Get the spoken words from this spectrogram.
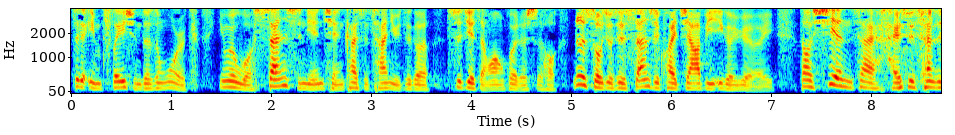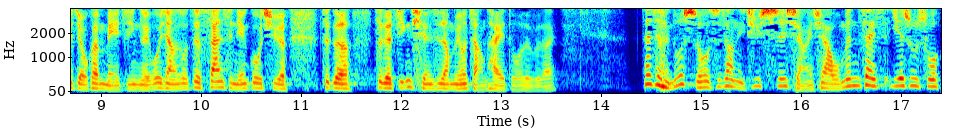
这个 inflation doesn't work，因为我三十年前开始参与这个世界展望会的时候，那时候就是三十块加币一个月而已，到现在还是三十九块美金而已。我想说，这三十年过去了，这个这个金钱实际上没有涨太多，对不对？但是很多时候是让你去思想一下，我们在耶稣说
